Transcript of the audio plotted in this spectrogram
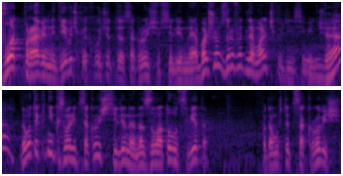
Вот правильно, девочка хочет э, «Сокровища Вселенной». А «Большой взрыв» это для мальчиков, Денис Евгеньевич. Да? Да вот и книга, смотрите, «Сокровища Вселенной», она золотого цвета, потому что это сокровище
